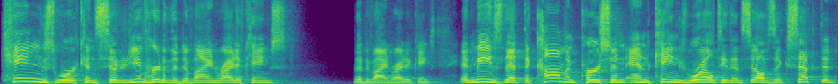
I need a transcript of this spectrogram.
Kings were considered, you've heard of the divine right of kings? The divine right of kings. It means that the common person and kings, royalty themselves, accepted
